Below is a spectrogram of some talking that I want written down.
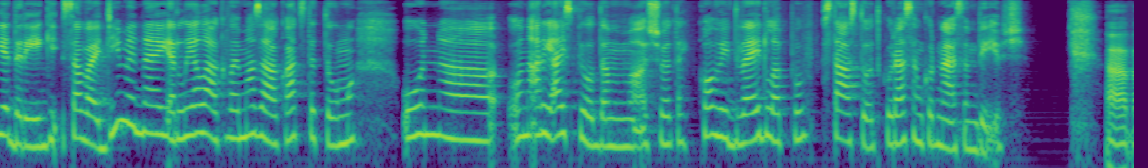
piederīgi savai ģimenei ar lielāku vai mazāku atstatumu. Un, uh, un arī aizpildām šo Covid veidlapu, stāstot, kur esam, kur neesam bijuši. Uh.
